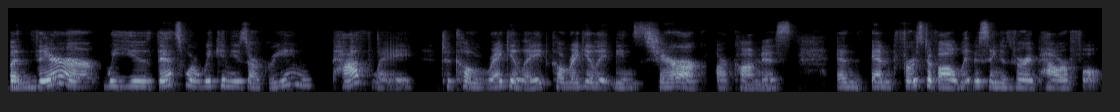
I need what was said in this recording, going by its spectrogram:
But Mhm. there we use that's where we can use our green pathway to co-regulate. Co-regulate means share our, our calmness. And, and first of all, witnessing is very powerful.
